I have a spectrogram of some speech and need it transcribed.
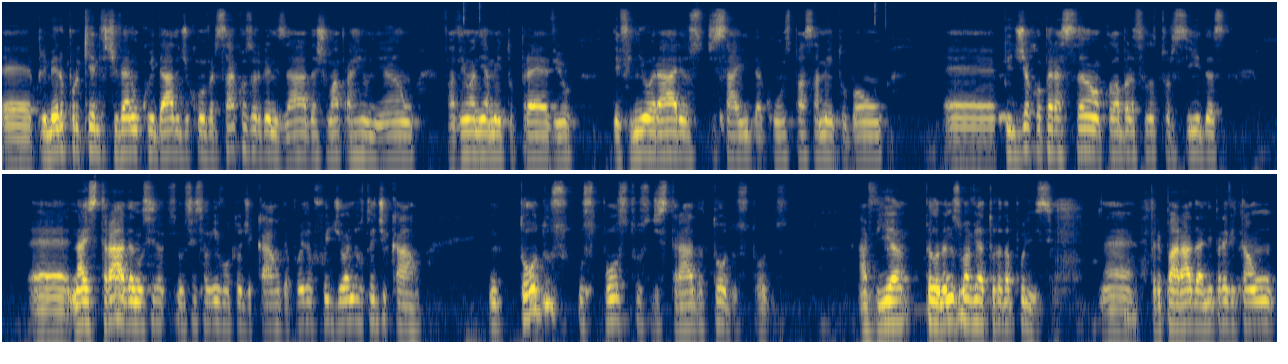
é, primeiro, porque eles tiveram cuidado de conversar com as organizadas, chamar para reunião, fazer um alinhamento prévio, definir horários de saída com um espaçamento bom, é, pedir a cooperação, a colaboração das torcidas. É, na estrada, não sei, não sei se alguém voltou de carro depois, eu fui de ônibus, voltei de carro. Em todos os postos de estrada, todos, todos, havia pelo menos uma viatura da polícia, né, preparada ali para evitar um,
